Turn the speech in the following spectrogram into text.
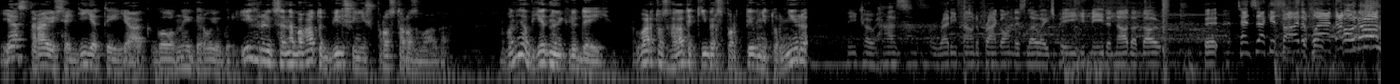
Я стараюся діяти як головний герой у грі. Ігри це набагато більше, ніж просто розвага. Вони об'єднують людей. Варто згадати кіберспортивні турніри, Nico has already found a frag on this low HP. He'd need another though. Bit. 10 seconds, That's neither the fall. plan. That's oh the no! bomb.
